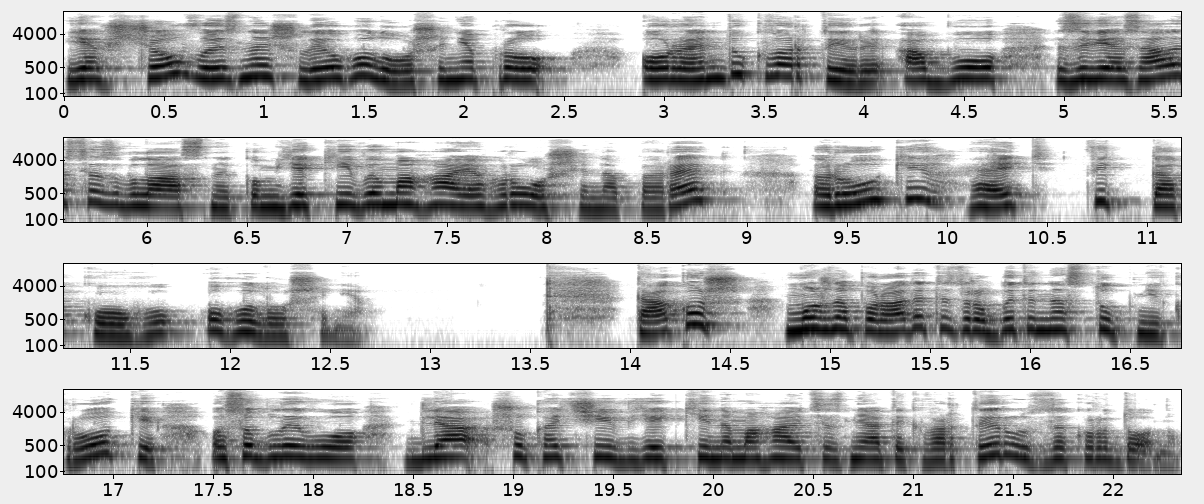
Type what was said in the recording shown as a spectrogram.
Якщо ви знайшли оголошення про оренду квартири або зв'язалися з власником, який вимагає гроші наперед, руки геть від такого оголошення. Також можна порадити зробити наступні кроки, особливо для шукачів, які намагаються зняти квартиру з-за кордону.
